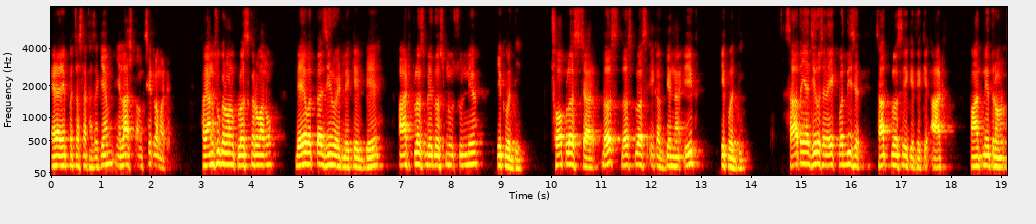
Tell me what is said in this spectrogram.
એના એક પચાસ લાખ હશે. કેમ? એ લાસ્ટ અંક છે એટલા માટે. હવે આનું શું કરવાનું? પ્લસ કરવાનું. બે વત્તા ઝીરો એટલે કે બે. આઠ પ્લસ બે દસનું શૂન્ય એક વધી. છ પ્લસ ચાર દસ. દસ પ્લસ એક અગિયારના એક એક વધી. સાત અહીંયા ઝીરો છે ને એક વધી છે. સાત પ્લસ એક એટલે કે આઠ. પાંચ ને ત્રણ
